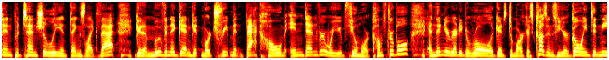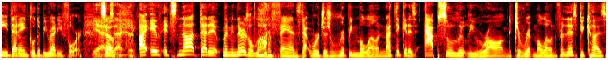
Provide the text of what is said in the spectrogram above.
in potentially and things like that. Get him moving again, get more treatment back home in Denver where you feel more comfortable, and then you're ready to roll against DeMarcus Cousins, who you're going to need that ankle to be ready for. Yeah, so exactly. I, it, it's not that it. I mean, there's a lot of fans that were just ripping Malone, and I think it is absolutely wrong to rip Malone for this because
